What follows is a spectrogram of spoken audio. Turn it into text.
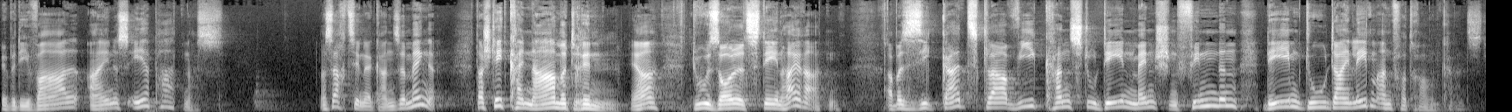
über die Wahl eines Ehepartners? Da sagt sie eine ganze Menge. Da steht kein Name drin, ja, du sollst den heiraten. Aber sie sieht ganz klar, wie kannst du den Menschen finden, dem du dein Leben anvertrauen kannst.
